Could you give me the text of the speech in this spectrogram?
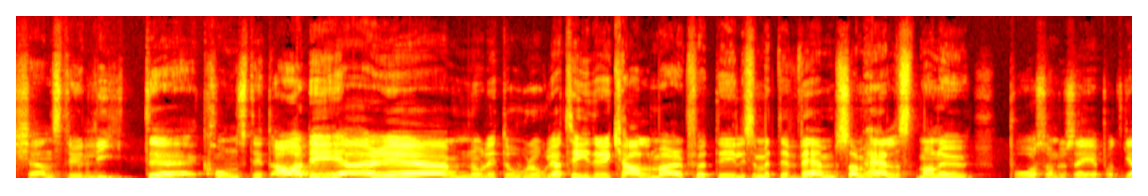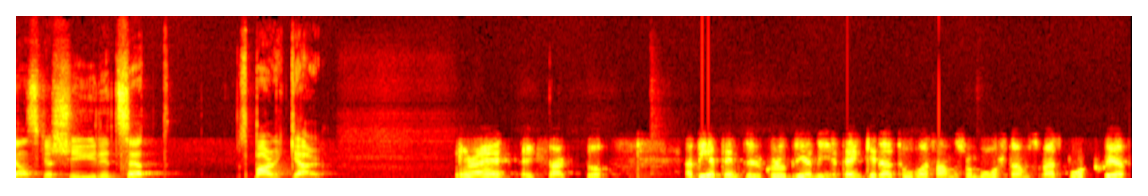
känns det ju lite konstigt. Ja, det är eh, nog lite oroliga tider i Kalmar för att det är liksom inte vem som helst man nu på, som du säger, på ett ganska kyligt sätt sparkar. Nej, exakt. Och jag vet inte hur klubbledningen tänker där. Thomas Andersson Bårdström som är sportchef,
